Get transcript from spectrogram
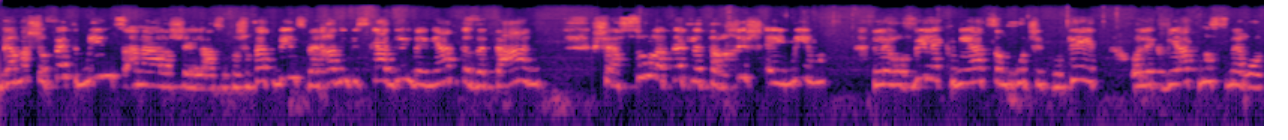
גם השופט מינץ ענה על השאלה הזאת. השופט מינץ באחד מפסקי הדין בעניין כזה טען שאסור לתת לתרחיש אימים להוביל לקניית סמכות שיפוטית או לקביעת מסמרות,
